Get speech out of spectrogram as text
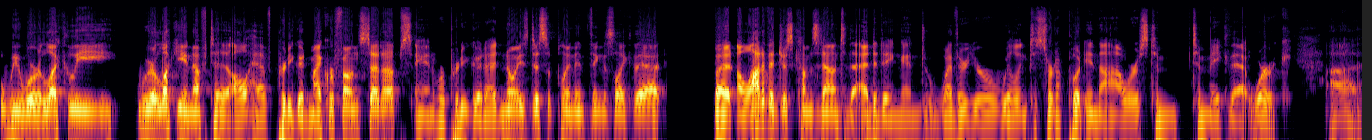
we were luckily were lucky enough to all have pretty good microphone setups and we're pretty good at noise discipline and things like that. But a lot of it just comes down to the editing and whether you're willing to sort of put in the hours to to make that work. Uh,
